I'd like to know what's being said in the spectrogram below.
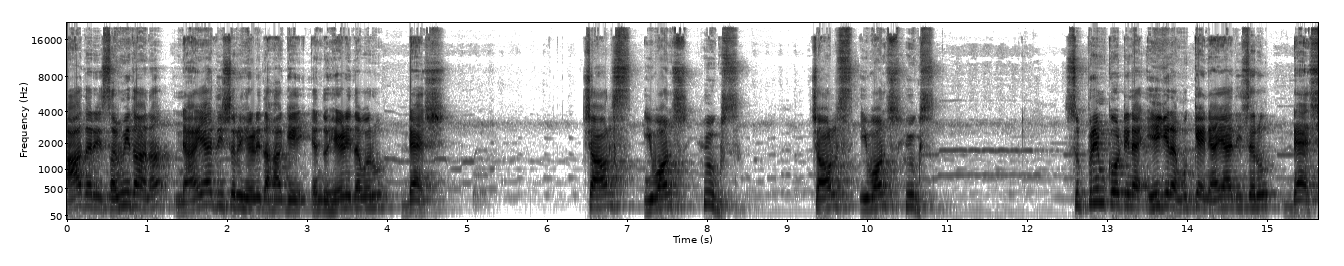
ಆದರೆ ಸಂವಿಧಾನ ನ್ಯಾಯಾಧೀಶರು ಹೇಳಿದ ಹಾಗೆ ಎಂದು ಹೇಳಿದವರು dash. Charles Evans Hughes. Charles Evans Hughes. Supreme ಕೋರ್ಟಿನ ಈಗಿನ ಮುಖ್ಯ ನ್ಯಾಯಾಧೀಶರು ಡ್ಯಾಶ್.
